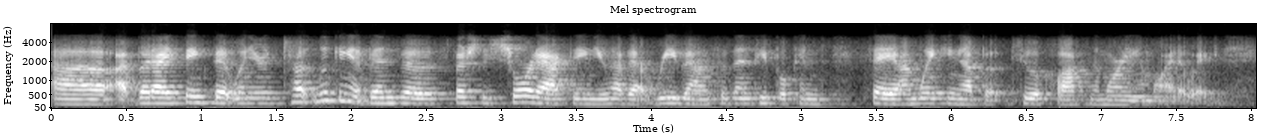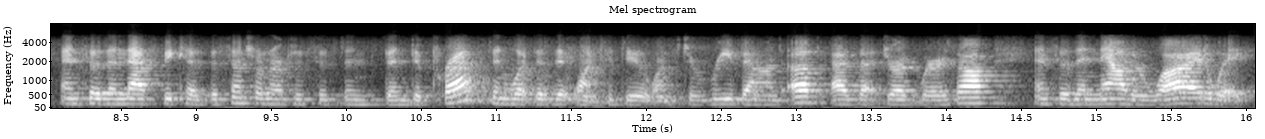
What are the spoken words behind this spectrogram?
Uh, but I think that when you're t- looking at benzos, especially short acting, you have that rebound. So then people can say, I'm waking up at 2 o'clock in the morning, I'm wide awake. And so then that's because the central nervous system's been depressed, and what does it want to do? It wants to rebound up as that drug wears off, and so then now they're wide awake,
